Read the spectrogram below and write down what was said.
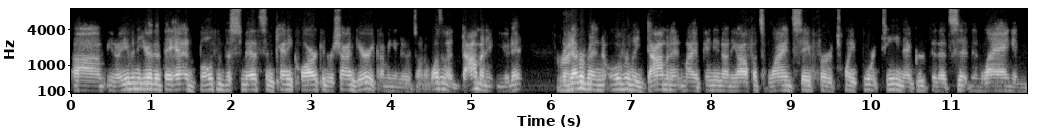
Um, you know, even the year that they had both of the Smiths and Kenny Clark and Rashan Gary coming into its own, it wasn't a dominant unit. Right. They've never been overly dominant, in my opinion, on the offensive line, save for 2014, that group that had Sitton in Lang and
